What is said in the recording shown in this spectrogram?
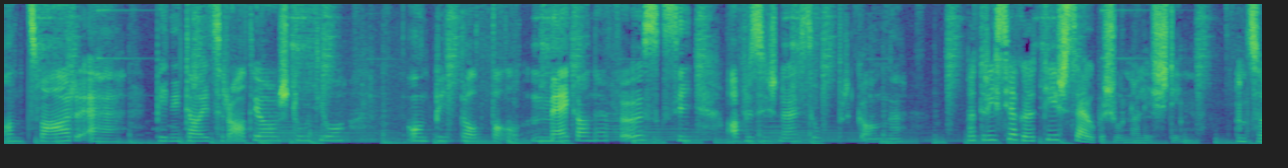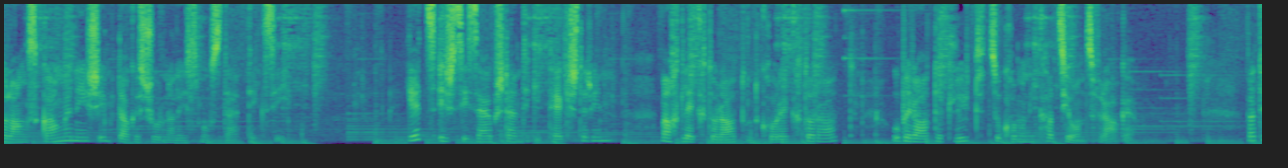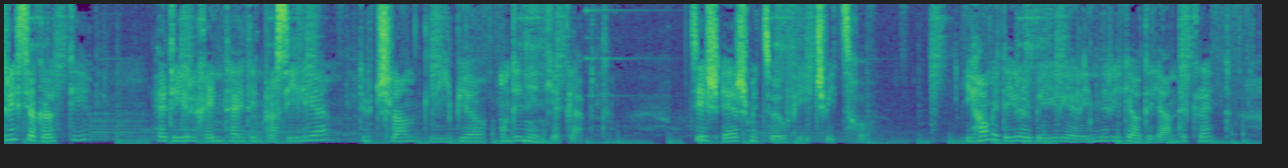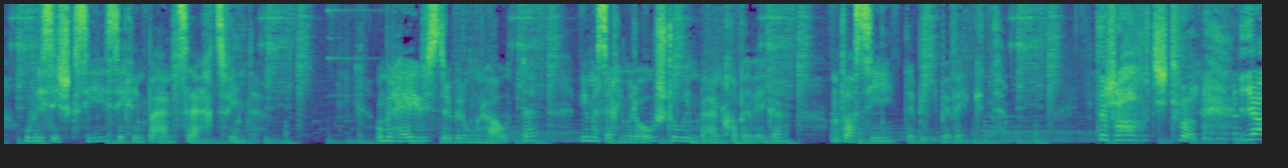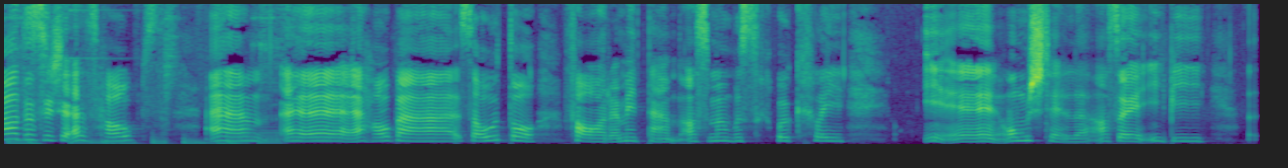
Und zwar äh, bin ich da ins Radiostudio und bin total mega nervös gewesen, aber es ist dann super gegangen. Patricia Götti ist selber Journalistin und solange es gegangen ist, im Tagesjournalismus tätig gewesen. Jetzt ist sie selbstständige Texterin, macht Lektorat und Korrektorat und beratet Leute zu Kommunikationsfragen. Patricia Götti hat in ihrer Kindheit in Brasilien, Deutschland, Libyen und in Indien gelebt. Sie ist erst mit zwölf in die Schweiz gekommen. Ich habe mit ihr über ihre Erinnerungen an die Länder geredet und wie es war, sich in Bern zurechtzufinden. Und wir haben uns darüber unterhalten, wie man sich im Rollstuhl in Bern bewegen kann und was sie dabei bewegt. Der Rollstuhl. ja, das ist ein halbes, ähm, äh, halbes Auto fahren mit dem. Also man muss sich wirklich äh, umstellen. Also ich bin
